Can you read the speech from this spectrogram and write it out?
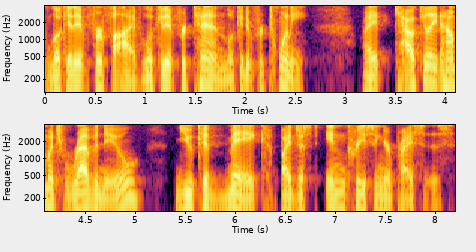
Look at it for 5, look at it for 10, look at it for 20, right? Calculate how much revenue you could make by just increasing your prices.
